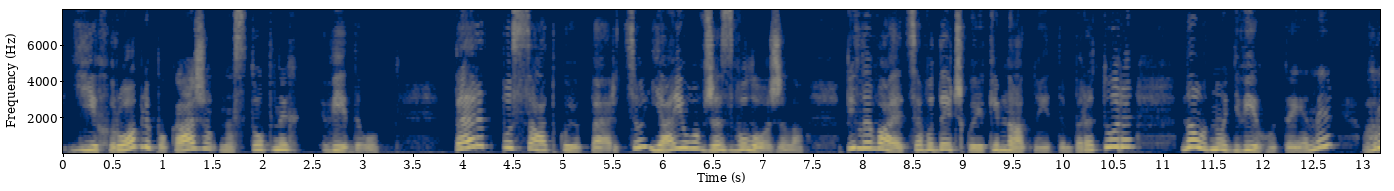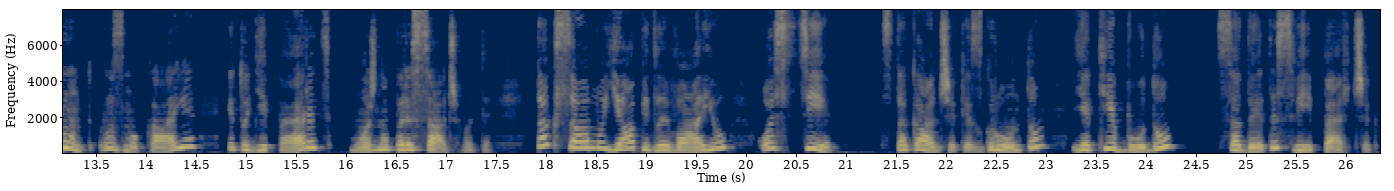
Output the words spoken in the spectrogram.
їх роблю, покажу в наступних відео. Перед посадкою перцю я його вже зволожила. Підливається водичкою кімнатної температури на 1-2 години, ґрунт розмокає, і тоді перець можна пересаджувати. Так само я підливаю ось ці стаканчики з ґрунтом, які буду садити свій перчик.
